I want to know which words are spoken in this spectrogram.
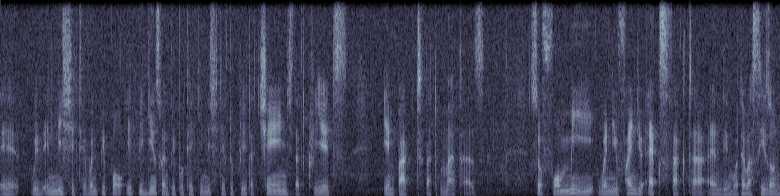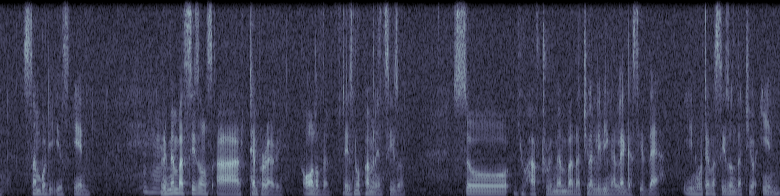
eh, with initiative. When people, it begins when people take initiative to create a change that creates impact that matters. So for me, when you find your X factor and in whatever season somebody is in, remember seasons are temporary, all of them. There's no permanent season. So you have to remember that you are leaving a legacy there. In whatever season that you're in,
